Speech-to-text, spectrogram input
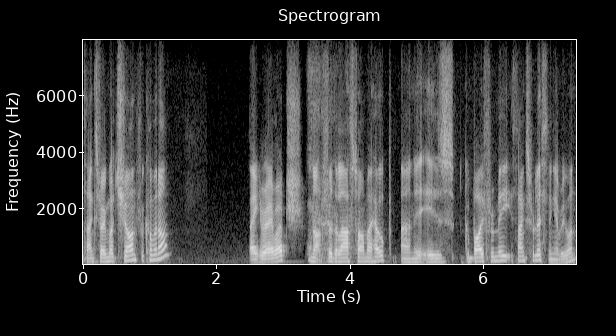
Thanks very much, Sean, for coming on. Thank you very much. Not for the last time, I hope. And it is goodbye from me. Thanks for listening, everyone.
